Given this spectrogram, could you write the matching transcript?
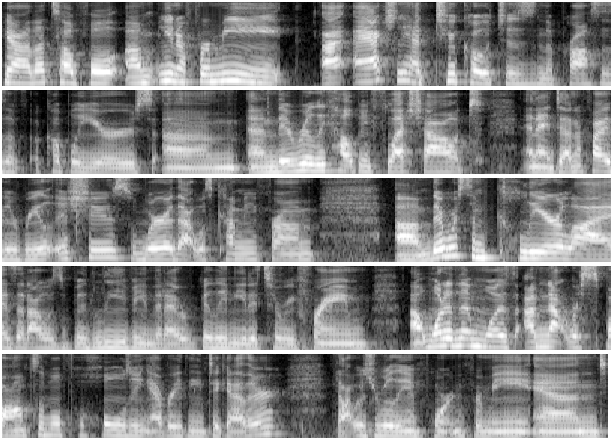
Yeah, that's helpful. Um, you know, for me, I actually had two coaches in the process of a couple years, um, and they really helped me flesh out and identify the real issues, where that was coming from. Um, there were some clear lies that I was believing that I really needed to reframe. Uh, one of them was I'm not responsible for holding everything together. That was really important for me, and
